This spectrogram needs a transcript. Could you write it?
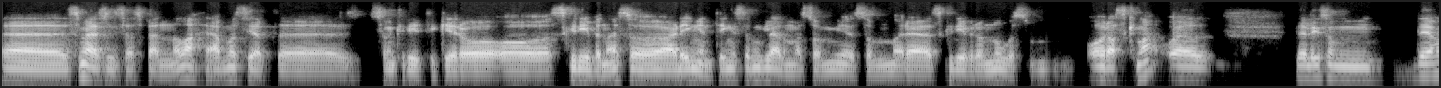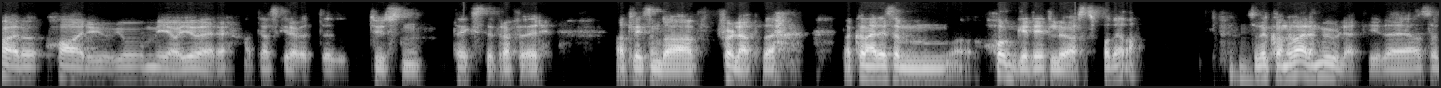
Eh, som jeg syns er spennende. da. Jeg må si at eh, Som kritiker og, og, skrivende så er det ingenting som gleder meg så mye som når jeg skriver om noe som overrasker meg. og jeg, Det, liksom, det har, har, jo mye å gjøre at jeg har skrevet 1000 tekster fra før. At liksom Da føler jeg at det, da kan jeg liksom hogge litt løs på det. da. Så det kan jo være en mulighet i det. Altså,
